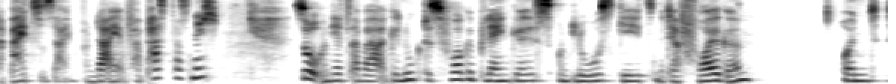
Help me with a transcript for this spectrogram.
dabei zu sein. Von daher verpasst das nicht. So, und jetzt aber genug des Vorgeplänkels und los geht's mit der Folge. Und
